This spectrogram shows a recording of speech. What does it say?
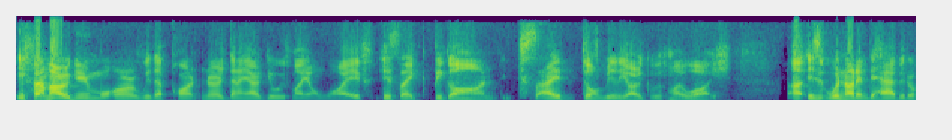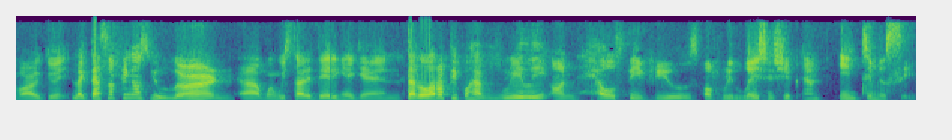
if I'm arguing more with a partner than I argue with my own wife, it's like be gone because I don't really argue with my wife. Uh, is we're not in the habit of arguing. Like that's something else you learn uh, when we started dating again. That a lot of people have really unhealthy views of relationship and intimacy.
